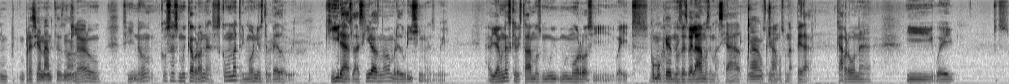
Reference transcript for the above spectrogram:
imp- impresionantes, ¿no? Claro, sí, ¿no? Cosas muy cabronas, es como un matrimonio este pedo, güey. Giras, las giras, no, hombre, durísimas, güey. Había unas que estábamos muy, muy morros y, güey, pues, ¿Cómo no güey? nos desvelábamos demasiado. Ah, nos ok. echábamos una peda cabrona. Y, güey, pues,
